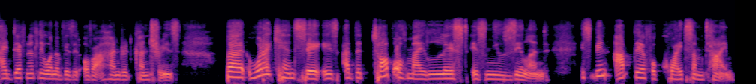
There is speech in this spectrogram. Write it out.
I definitely want to visit over 100 countries. But what I can say is at the top of my list is New Zealand. It's been up there for quite some time.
